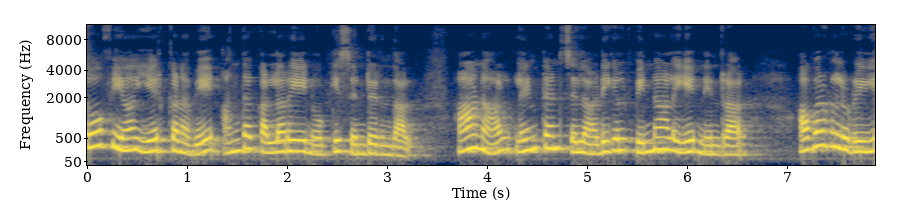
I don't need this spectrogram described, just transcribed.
சோஃபியா ஏற்கனவே அந்த கல்லறையை நோக்கி சென்றிருந்தாள். ஆனால் லென்டன் சில அடிகள் பின்னாலேயே நின்றார். அவர்களுடைய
